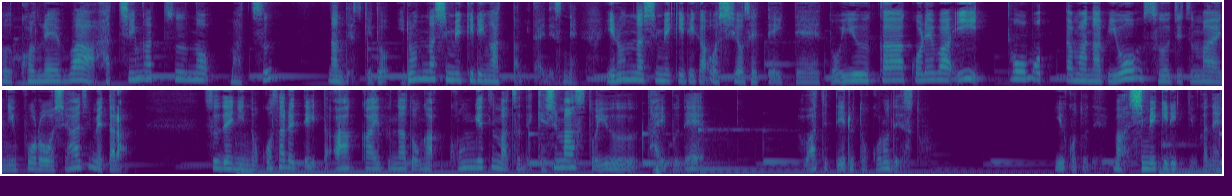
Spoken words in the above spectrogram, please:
と、これは8月の末なんですけど、いろんな締め切りがあったみたいですね。いろんな締め切りが押し寄せていて、というか、これはいいと思った学びを数日前にフォローし始めたら、すでに残されていたアーカイブなどが今月末で消しますというタイプで慌てているところですということで、まあ締め切りっていうかね、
